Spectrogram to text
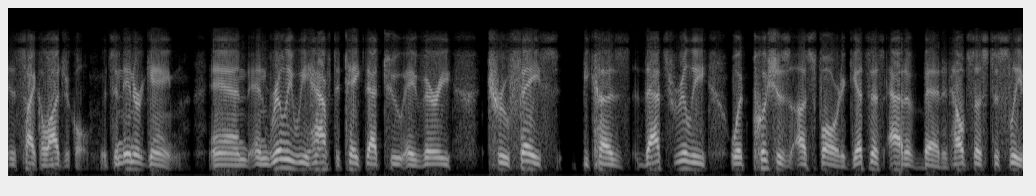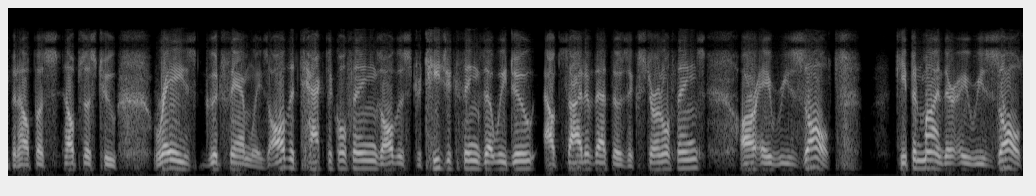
is psychological. It's an inner game. And and really we have to take that to a very true face because that's really what pushes us forward. It gets us out of bed. It helps us to sleep. It helps us helps us to raise good families. All the tactical things, all the strategic things that we do outside of that, those external things, are a result. Keep in mind, they're a result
